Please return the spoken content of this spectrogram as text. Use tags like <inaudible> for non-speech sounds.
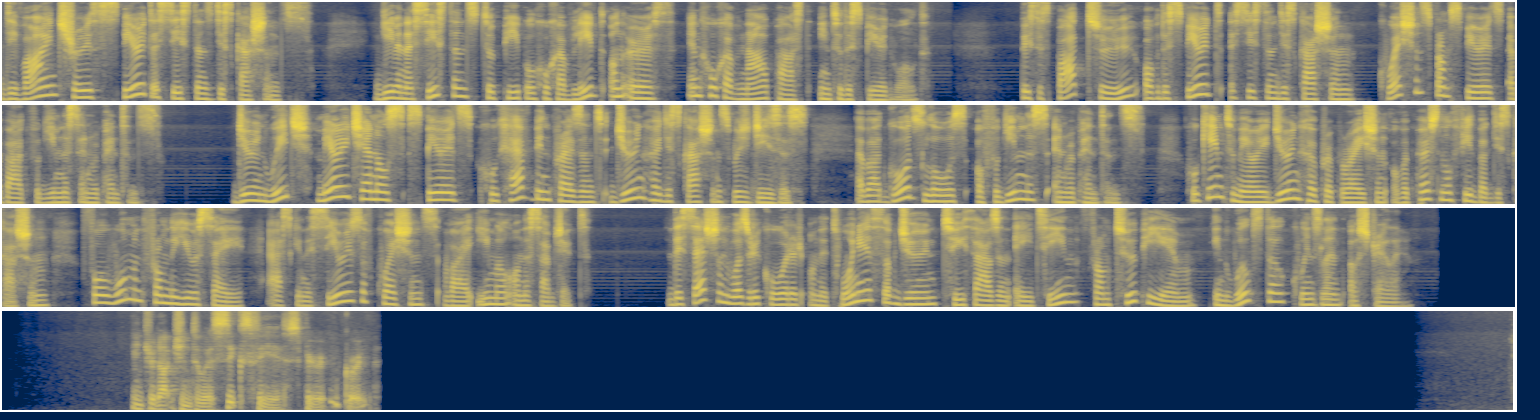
Divine Truth Spirit Assistance Discussions, giving assistance to people who have lived on earth and who have now passed into the spirit world. This is part two of the Spirit Assistance discussion Questions from Spirits about Forgiveness and Repentance, during which Mary channels spirits who have been present during her discussions with Jesus about God's laws of forgiveness and repentance who came to Mary during her preparation of a personal feedback discussion for a woman from the USA asking a series of questions via email on the subject. The session was recorded on the 20th of June 2018 from 2 p.m. in Wilkesdale, Queensland, Australia. Introduction to a six sphere spirit group.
